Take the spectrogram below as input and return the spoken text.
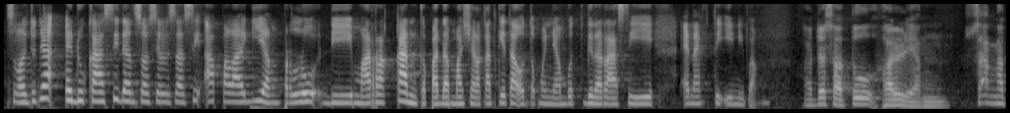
Selanjutnya edukasi dan sosialisasi apalagi yang perlu dimarakkan kepada masyarakat kita untuk menyambut generasi NFT ini, Bang. Ada satu hal yang sangat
